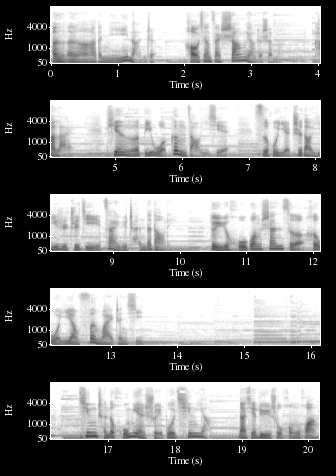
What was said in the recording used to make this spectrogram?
嗯嗯啊啊地呢喃着，好像在商量着什么。看来，天鹅比我更早一些，似乎也知道一日之计在于晨的道理，对于湖光山色和我一样分外珍惜。清晨的湖面水波清漾，那些绿树红花、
